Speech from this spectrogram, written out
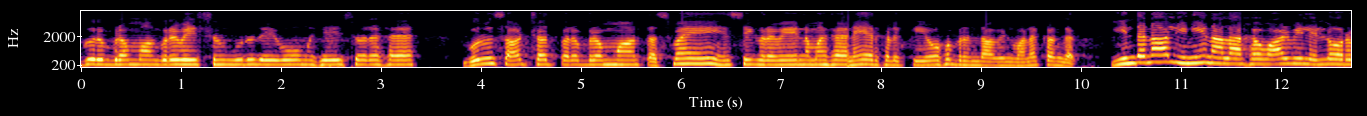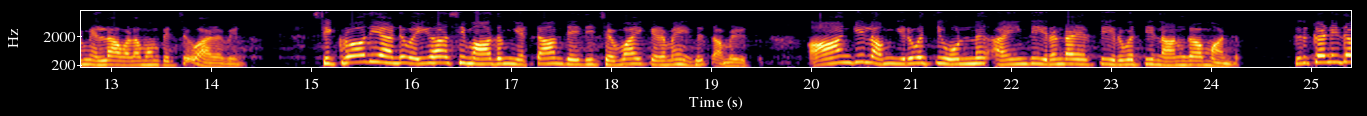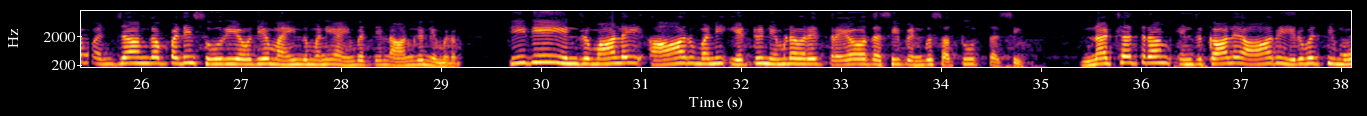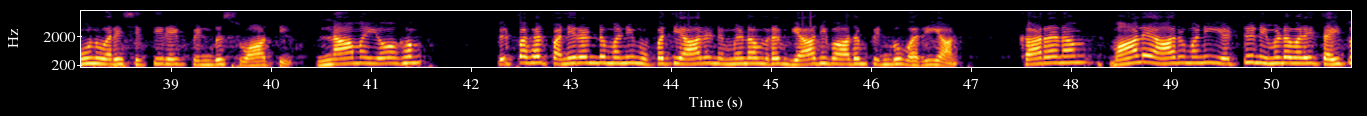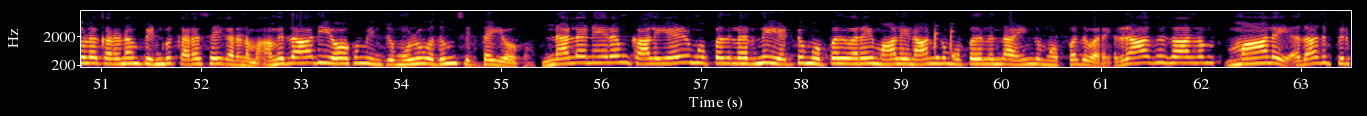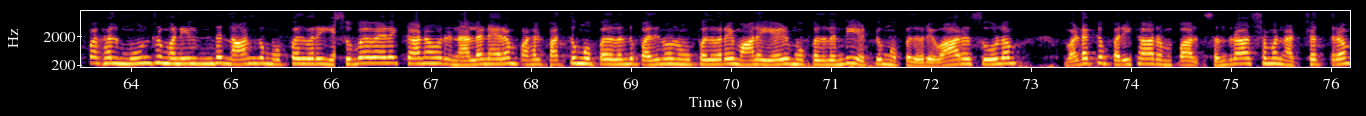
குரு பிரம்மா குரு விஷ்ணு குரு தேவோ மகேஸ்வரக. குரு சாட்சாத் பரபிரம்மா தஸ்மை ஸ்ரீ குரவே நமக. நேயர்களுக்கு யோக பிருந்தாவின் வணக்கங்கள். இந்த நாள் இனிய நாளாக வாழ்வில் எல்லோரும் எல்லா வளமும் பெற்று வாழ வேண்டும். ஸ்ரீ குரோதி ஆண்டு வைகாசி மாதம் எட்டாம் தேதி செவ்வாய்க்கிழமை இது தமிழுக்கு. ஆங்கிலம் இருபத்தி ஒன்று ஐந்து இரண்டாயிரத்தி இருபத்தி நான்காம் ஆண்டு. திருக்கணித பஞ்சாங்கப்படி சூரிய உதயம் ஐந்து மணி ஐம்பத்தி நான்கு நிமிடம். திதி இன்று மாலை ஆறு மணி எட்டு நிமிடம் வரை திரையோதசி பின்பு சதுர்த்தசி. நட்சத்திரம் இன்று காலை ஆறு இருபத்தி மூணு வரை சித்திரை பின்பு சுவாதி. நாம யோகம் பிற்பகல் பன்னிரண்டு மணி முப்பத்தி ஆறு நிமிடம் வரை வியாதிவாதம் பின்பு வரியான். கரணம் மாலை ஆறு மணி எட்டு நிமிடம் வரை தைத்துல கரணம் பின்பு கரசை கரணம். அமிர்தாதி யோகம் இன்று முழுவதும் சித்த யோகம். நல்ல நேரம் காலை ஏழு முப்பதுல இருந்து எட்டு முப்பது வரை மாலை நான்கு முப்பதுல இருந்து ஐந்து முப்பது வரை. ராகு காலம் மாலை அதாவது பிற்பகல் மூன்று மணிலிருந்து நான்கு முப்பது வரை. சுப வேலைக்கான ஒரு நல்ல நேரம் பகல் பத்து முப்பதுல இருந்து பதினொன்று முப்பது வரை மாலை ஏழு முப்பதுல இருந்து எட்டு முப்பது வரை. வார சூலம் வடக்கு பரிகாரம் பால் சந்திராசிரம நட்சத்திரம்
